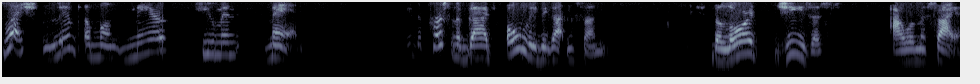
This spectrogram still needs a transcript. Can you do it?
flesh lived among mere human man. In the person of God's only begotten Son, the Lord Jesus, our Messiah.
